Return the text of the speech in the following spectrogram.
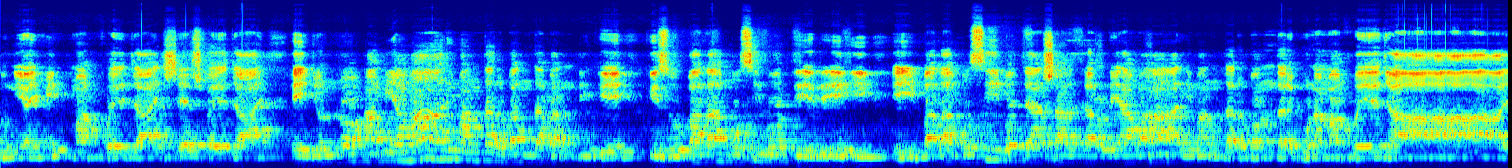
দুনিয়ায় মিটমাট হয়ে যায়, শেষ হয়ে যায়। এই জন্য আমি আমার ইমানদার বান্দা বান্দিকে কিছু বালা মুসিবত দিয়ে দিই। এই বালা মুসিবতে আসার কারণে আমার ইমানদার বান্দার মাফ হয়ে যায়।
